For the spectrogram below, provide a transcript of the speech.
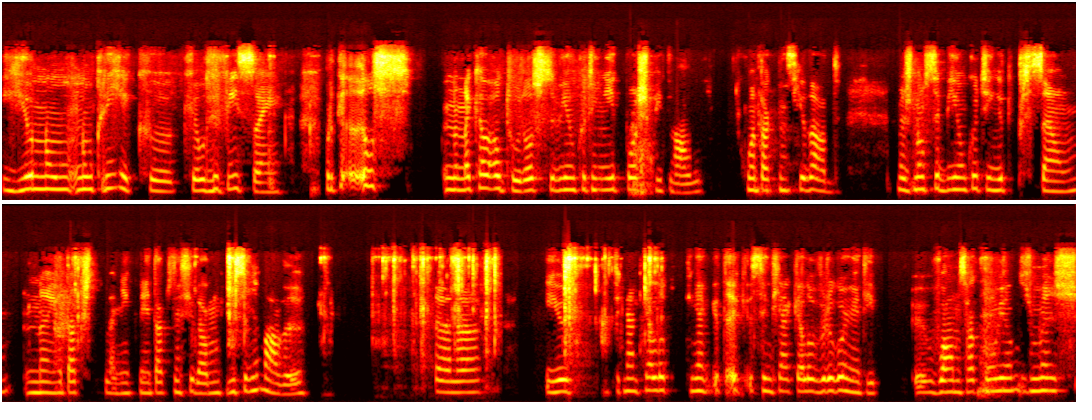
E eu não, não queria que, que eles vissem, porque eles, naquela altura, eles sabiam que eu tinha ido para o hospital com ataque de ansiedade, mas não sabiam que eu tinha depressão, nem ataques de pânico, nem ataques de ansiedade, não, não sabiam nada. Uh, e eu tinha aquela, tinha, sentia aquela vergonha, tipo, eu vou almoçar com eles, mas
